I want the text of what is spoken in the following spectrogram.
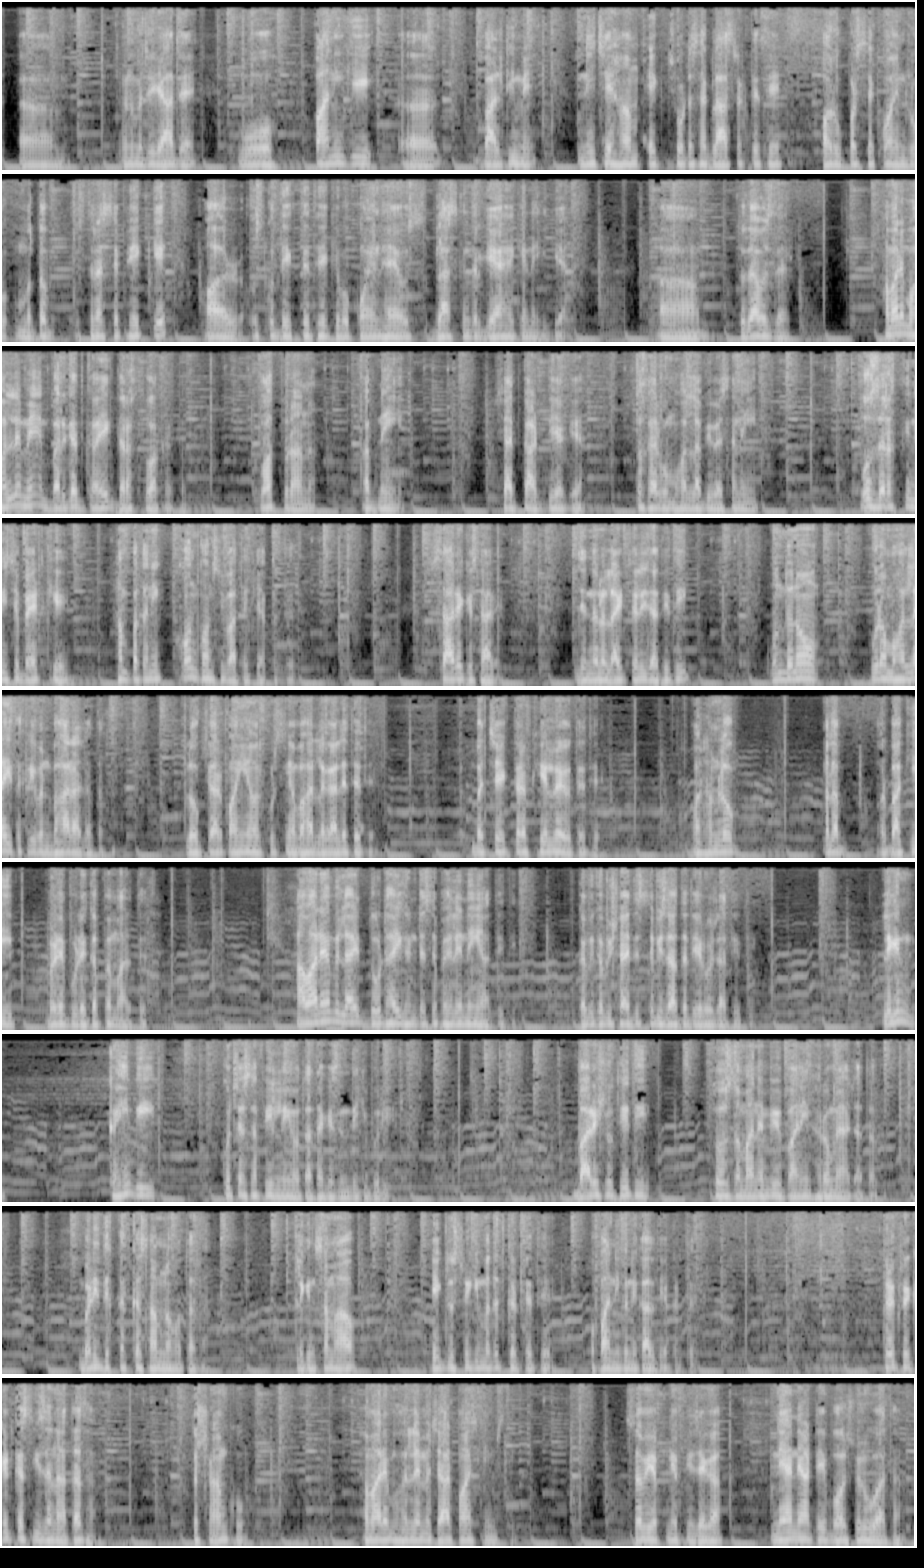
मुझे याद है, वो पानी की बाल्टी में नीचे हम एक छोटा सा ग्लास रखते थे और ऊपर से कॉइन मतलब इस तरह से फेंक के और उसको देखते थे कि वो कॉइन है, उस ग्लास के अंदर गया है कि नहीं गया। तो दैट वाज देयर हमारे मोहल्ले में बरगद का एक दरख्त हुआ करता था। बहुत पुराना। अब नहीं। शायद काट दिया गया। तो खैर, वो मोहल्ला भी वैसा नहीं। उस दरख्त के नीचे बैठ के हम पता नहीं कौन कौन सी बातें किया करते थे। सारे के सारे। जिन दिनों लाइट चली जाती थी उन दिनों पूरा मोहल्ला ही तकरीबन बाहर आ जाता था। लोग चारपाइयाँ और कुर्सियाँ बाहर लगा लेते थे। बच्चे एक तरफ़ खेल रहे होते थे और हम लोग मतलब और बाकी बड़े बूढ़े गप्पे मारते थे। हमारे यहाँ भी लाइट दो ढाई घंटे से पहले नहीं आती थी। कभी कभी शायद इससे भी ज़्यादा देर हो जाती थी। लेकिन कहीं भी कुछ ऐसा फील नहीं होता था कि ज़िंदगी बुरी है। बारिश होती थी तो उस जमाने में भी पानी घरों में आ जाता था। बड़ी दिक्कत का सामना होता था। लेकिन समहाव एक दूसरे की मदद करते थे और पानी को निकाल दिया करते थे। फिर क्रिकेट का सीज़न आता था। तो शाम को हमारे मोहल्ले में चार पाँच टीम्स थी। सभी अपनी अपनी जगह नया नया टेप बॉल शुरू हुआ था।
